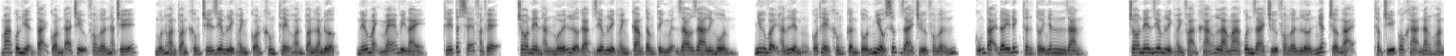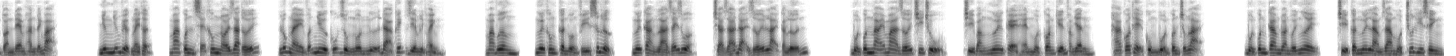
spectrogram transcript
Ma Quân hiện tại còn đã chịu phong ấn hạn chế, muốn hoàn toàn khống chế Diêm Lịch Hành còn không thể hoàn toàn làm được, nếu mạnh mẽ vì này, thế tất sẽ phản vệ, cho nên hắn mới lừa gạt Diêm Lịch Hành cam tâm tình nguyện giao ra linh hồn, như vậy hắn liền có thể không cần tốn nhiều sức giải trừ phong ấn, cũng tại đây đích thân tới nhân gian. Cho nên Diêm Lịch Hành phản kháng là Ma Quân giải trừ phong ấn lớn nhất trở ngại, thậm chí có khả năng hoàn toàn đem hắn đánh bại. Nhưng những việc này thật, Ma Quân sẽ không nói ra tới, lúc này vẫn như cũng dùng ngôn ngữ đả kích Diêm Lịch Hành. Ma Vương, ngươi không cần uổng phí sức lực, ngươi càng là dễ rủa, trả giá đại giới lại càng lớn. Bổn quân mãi ma giới chi chủ, chỉ bằng ngươi kẻ hèn một con kiến phàm nhân, há có thể cùng bổn quân chống lại? Bổn quân cam đoan với ngươi, chỉ cần ngươi làm ra một chút hy sinh,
